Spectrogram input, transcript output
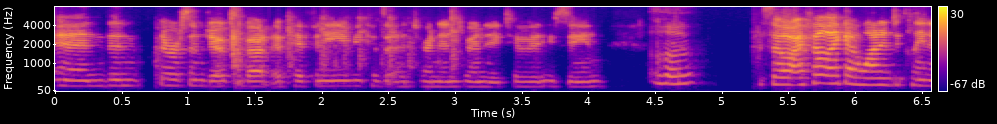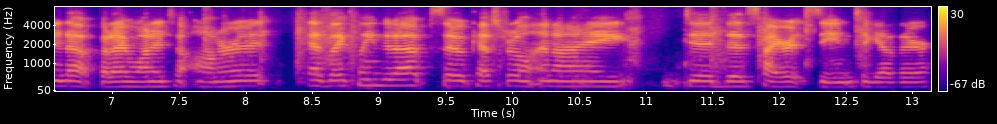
And then there were some jokes about Epiphany because it had turned into a nativity scene. Uh-huh. So I felt like I wanted to clean it up, but I wanted to honor it as I cleaned it up. So Kestrel and I did this pirate scene together.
